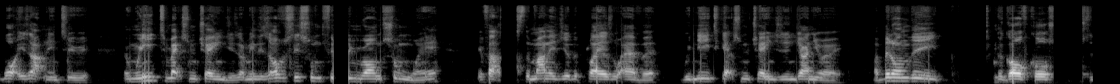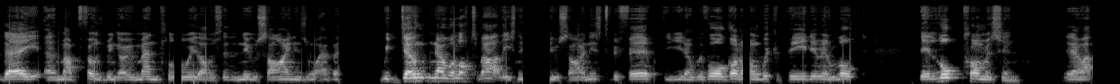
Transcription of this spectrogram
what is happening to it? And we need to make some changes. I mean, there's obviously something wrong somewhere. If that's the manager, the players, whatever, we need to get some changes in January. I've been on the the golf course today, and my phone's been going mental with obviously the new signings and whatever. We don't know a lot about these new signings. To be fair, you know, we've all gone on Wikipedia and looked. They look promising. You know,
